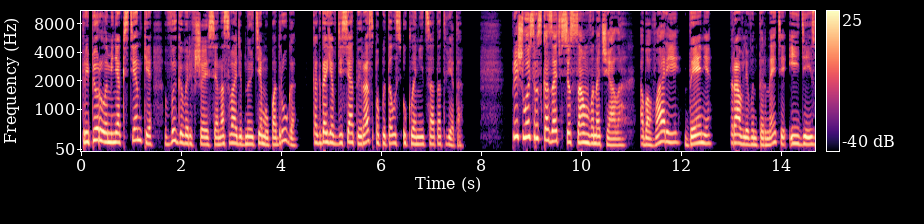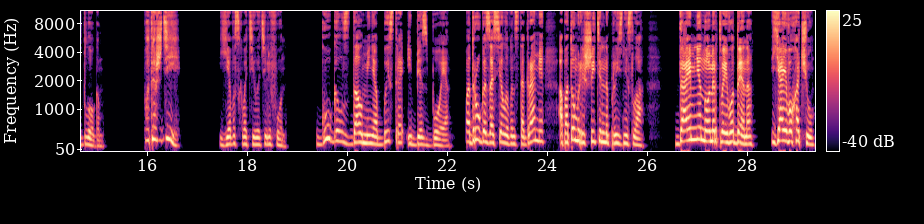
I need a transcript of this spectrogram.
Приперла меня к стенке выговорившаяся на свадебную тему подруга, когда я в десятый раз попыталась уклониться от ответа. Пришлось рассказать все с самого начала. Об аварии, Дэне, травле в интернете и идее с блогом. «Подожди!» Ева схватила телефон. Гугл сдал меня быстро и без боя. Подруга засела в Инстаграме, а потом решительно произнесла. «Дай мне номер твоего Дэна! Я его хочу!»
